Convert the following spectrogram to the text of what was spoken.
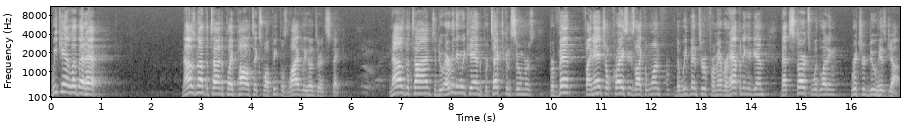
We can't let that happen. Now's not the time to play politics while people's livelihoods are at stake. Now's the time to do everything we can to protect consumers, prevent financial crises like the one that we've been through from ever happening again. That starts with letting Richard do his job.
